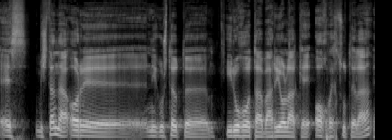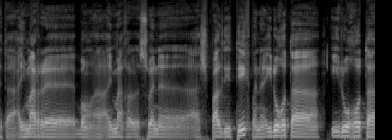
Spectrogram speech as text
ez Bistan da, hor e, nik uste dut e, irugo eta barriolak hor bertzutela, eta Aimar, e, bon, Aimar zuen e, aspalditik, baina irugo eta, irugo eta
